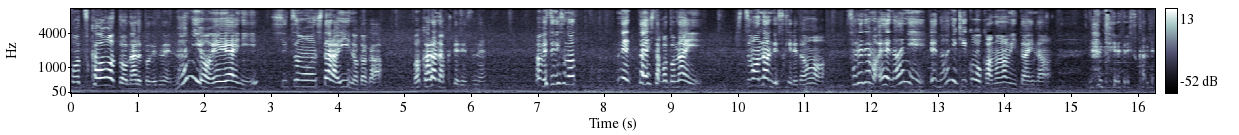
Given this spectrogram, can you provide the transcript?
こう使おうとなるとですね何を AI に質問したらいいのかが分からなくてですね、まあ、別にそのね大したことない質問なんですけれどもそれでもえ何え何聞こうかなみたいな 何て言うんですかね、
